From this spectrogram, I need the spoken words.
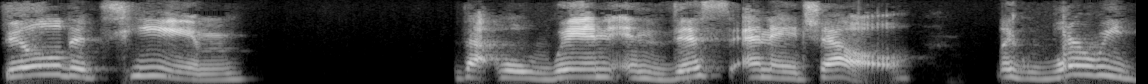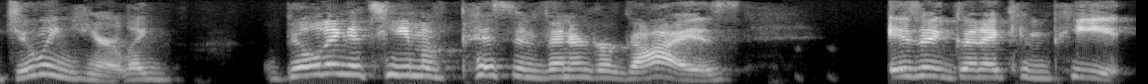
build a team that will win in this NHL, like, what are we doing here? Like, building a team of piss and vinegar guys isn't going to compete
